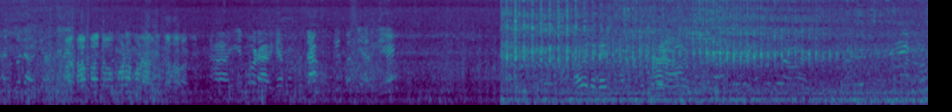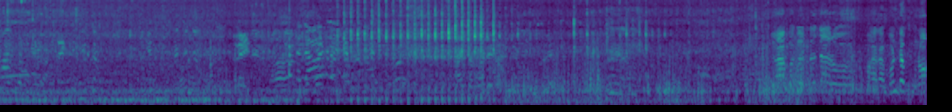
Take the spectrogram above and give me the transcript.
આજ મજા આવી ગઈ. બાપા તો મોડા મોડા આવી ચલો વાગે હા જો આ બધો નજારો મારા મંડપનો.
